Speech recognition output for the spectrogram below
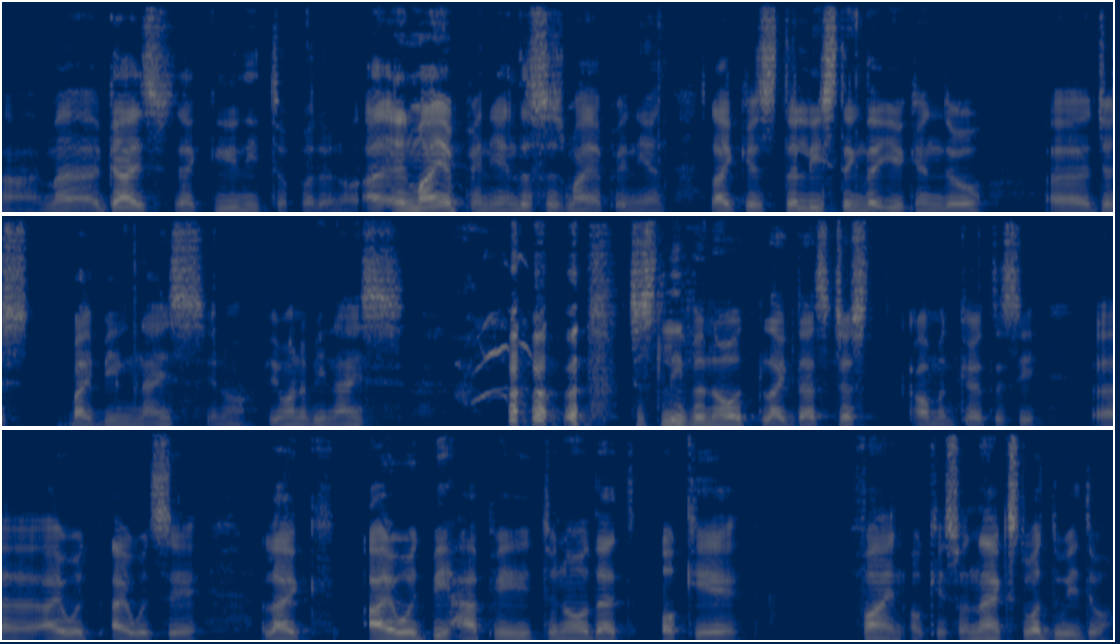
Nah, ma- guys, like you need to put a note. Uh, In my opinion, this is my opinion. Like it's the least thing that you can do, uh, just by being nice. You know, if you want to be nice, just leave a note. Like that's just common courtesy. Uh, I would, I would say, like I would be happy to know that. Okay, fine. Okay, so next, what do we do?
